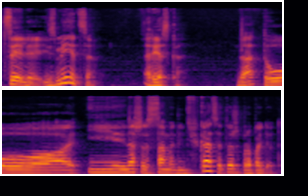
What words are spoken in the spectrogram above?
цели изменятся резко, да, то и наша самоидентификация тоже пропадет.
